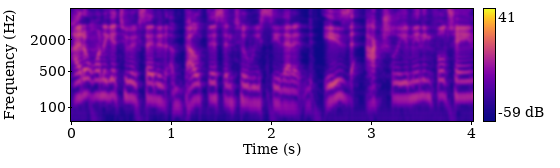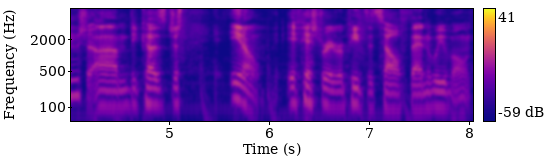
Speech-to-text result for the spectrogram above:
I don't want to get too excited about this until we see that it is actually a meaningful change um because just you know if history repeats itself then we won't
